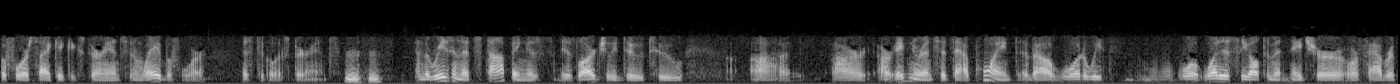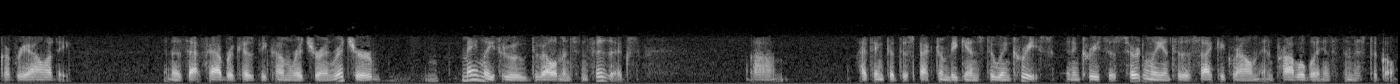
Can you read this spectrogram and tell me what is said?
before psychic experience and way before mystical experience. hmm And the reason it's stopping is is largely due to uh, our our ignorance at that point about what do we what, what is the ultimate nature or fabric of reality. And as that fabric has become richer and richer, mainly through developments in physics, um, I think that the spectrum begins to increase. It increases certainly into the psychic realm and probably into the mystical.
